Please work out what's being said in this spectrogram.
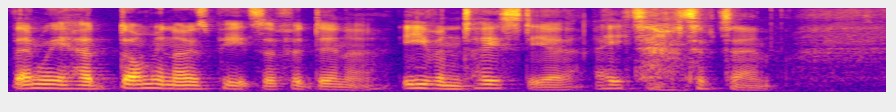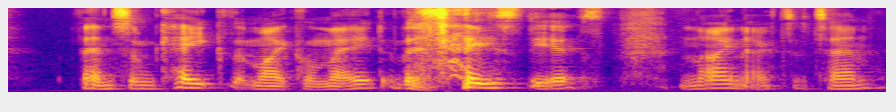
Then we had Domino's pizza for dinner, even tastier, 8 out of 10. Then some cake that Michael made, the tastiest, 9 out of 10.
